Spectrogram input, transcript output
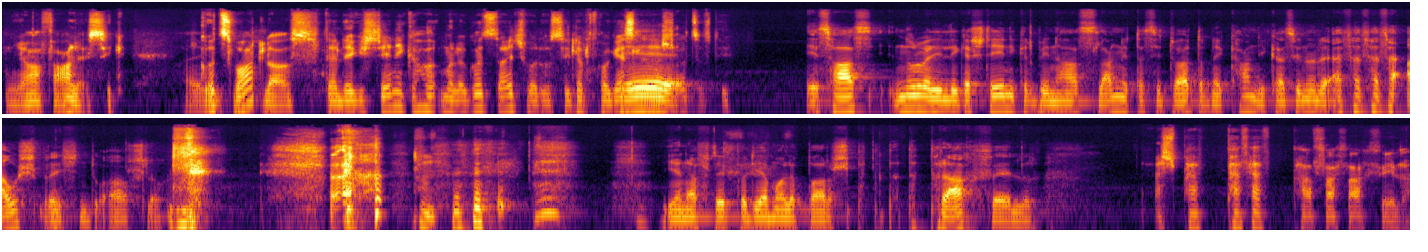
und ja, fahrlässig. Kurz wortlos. Der Legastheniker haut mal ein gutes Deutschwort aus. Ich glaube, Frau Gessler hey. stolz auf dich. Es heißt, nur weil ich Legastheniker bin, heißt es lange nicht, dass ich die Wörter nicht kann. Ich kann sie nur einfach aussprechen, du Arschloch. ich habe bei dir mal ein paar Sprachfehler. Sprachfehler.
